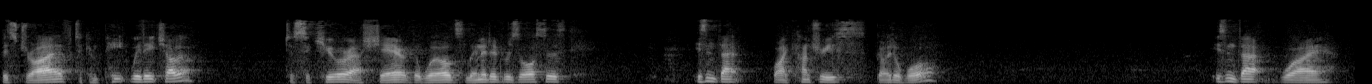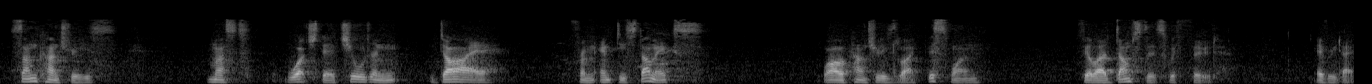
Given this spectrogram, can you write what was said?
This drive to compete with each other, to secure our share of the world's limited resources, isn't that why countries go to war? Isn't that why some countries must watch their children die from empty stomachs while countries like this one fill our dumpsters with food every day?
